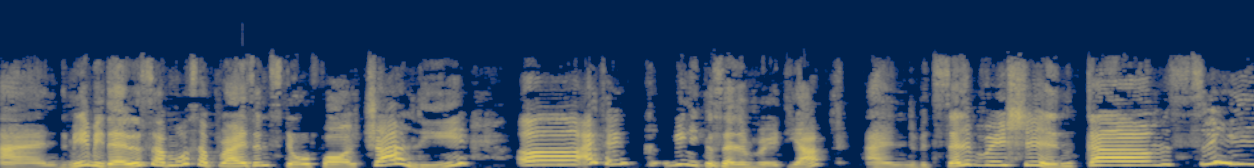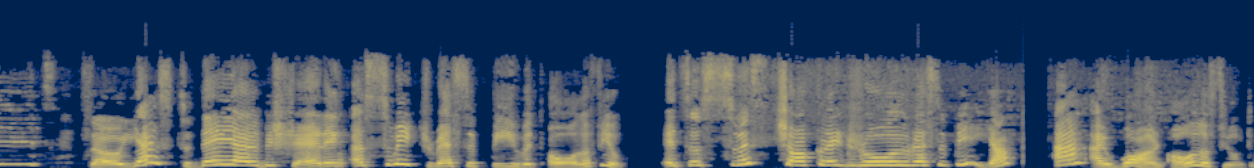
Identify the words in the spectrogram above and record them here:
and maybe there is some more surprise in store for Charlie, uh, I think we need to celebrate, yeah? And with celebration comes sweets. So yes, today I'll be sharing a sweet recipe with all of you. It's a Swiss chocolate roll recipe, yeah? And I want all of you to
